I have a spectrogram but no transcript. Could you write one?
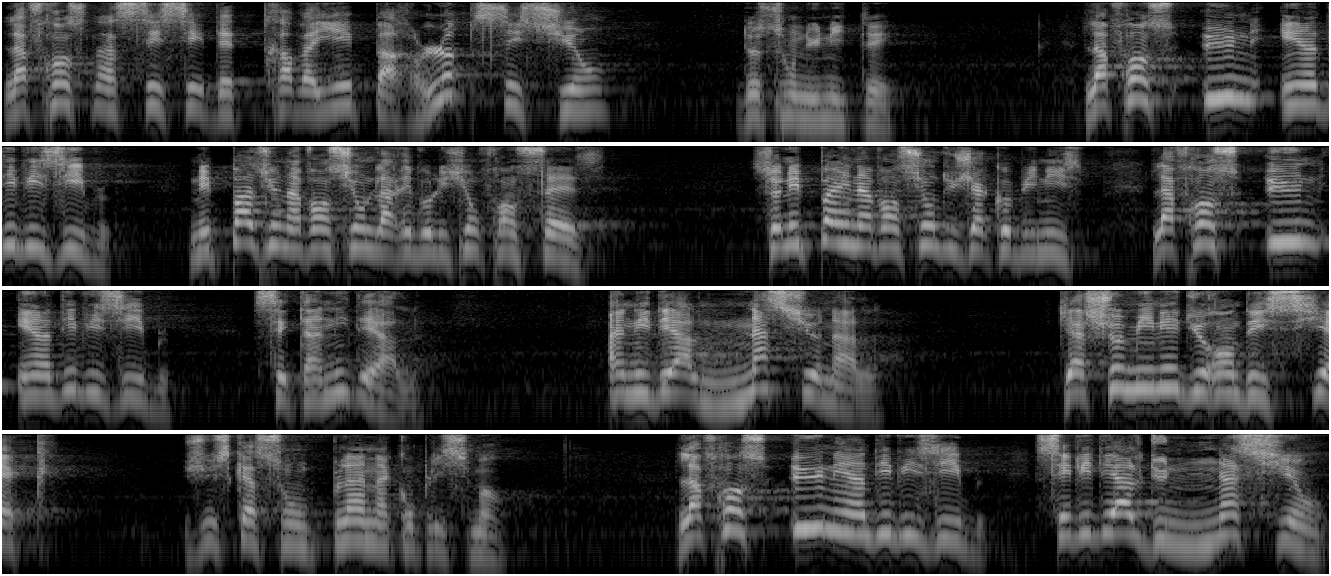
la France n'a cessé d'être travaillée par l'obsession de son unité. La France une et indivisible n'est pas une invention de la Révolution française. Ce n'est pas une invention du jacobinisme. La France une et indivisible, c'est un idéal, un idéal national qui a cheminé durant des siècles jusqu'à son plein accomplissement. La France une et indivisible, c'est l'idéal d'une nation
